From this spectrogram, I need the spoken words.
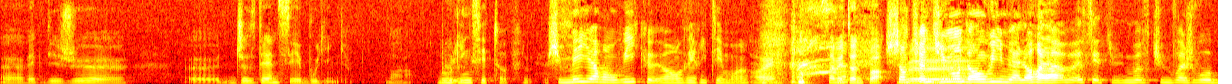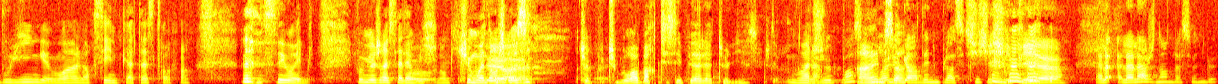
avec des jeux Just Dance et bowling. Voilà. Bowling, c'est top. Je suis meilleure en oui qu'en vérité, moi. Ouais, ça m'étonne pas. Championne du monde en oui, mais alors tu, me, tu, me, vois jouer au bowling, moi, alors c'est une catastrophe. Hein. c'est horrible. Il vaut mieux que je reste à la oui. Donc, je suis moins dangereuse. Tu, pourras participer à l'atelier. Voilà. Je pense ah, qu'on va lui garder une place. Si, si, si. Puis, euh, elle a l'âge, non, de la semaine bleue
